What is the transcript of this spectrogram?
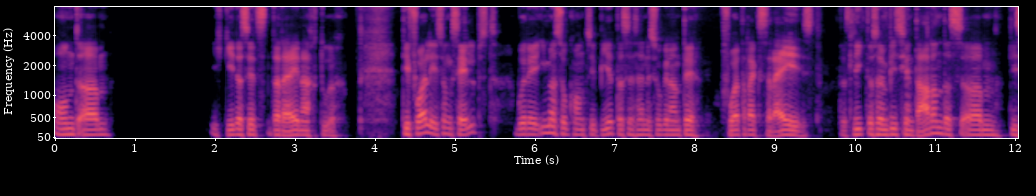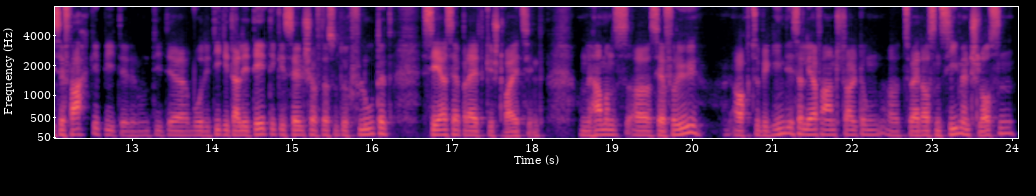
Und ähm, ich gehe das jetzt der Reihe nach durch. Die Vorlesung selbst wurde immer so konzipiert, dass es eine sogenannte Vortragsreihe ist. Das liegt also ein bisschen daran, dass ähm, diese Fachgebiete, die der, wo die Digitalität die Gesellschaft also durchflutet, sehr, sehr breit gestreut sind. Und wir haben uns äh, sehr früh auch zu Beginn dieser Lehrveranstaltung 2007 äh, entschlossen,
